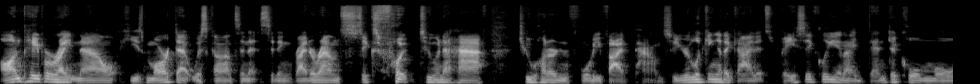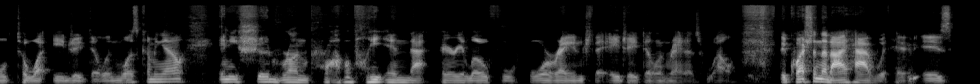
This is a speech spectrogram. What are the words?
On paper, right now, he's marked at Wisconsin at sitting right around six foot two and a half, 245 pounds. So you're looking at a guy that's basically an identical mold to what AJ Dillon was coming out. And he should run probably in that very low 4 4 range that AJ Dillon ran as well. The question that I have with him is,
